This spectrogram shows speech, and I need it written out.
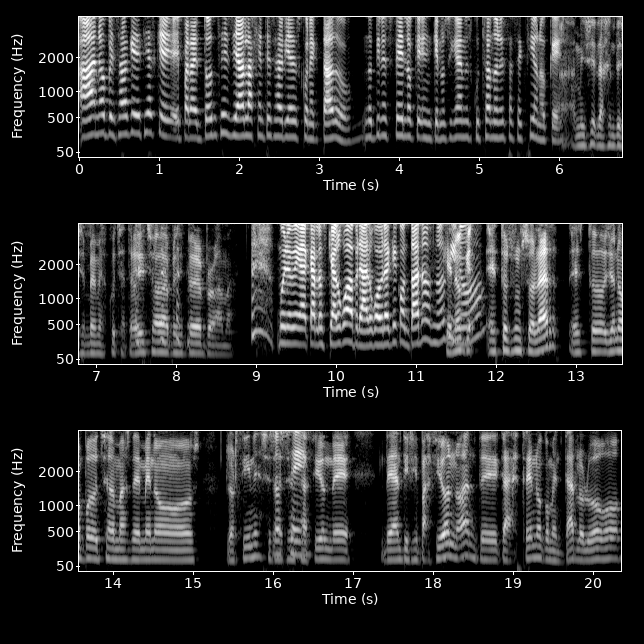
Ah, no, pensaba que decías que para entonces ya la gente se habría desconectado. ¿No tienes fe en, lo que, en que nos sigan escuchando en esta sección o qué? A mí sí la gente siempre me escucha, te lo he dicho al principio del programa. Bueno, venga, Carlos, que algo habrá, algo habrá que contarnos, ¿no? que si no, no... que esto es un solar, esto yo no puedo echar más de menos los cines, esa Lo sensación de, de anticipación, ¿no? Ante cada estreno, comentarlo luego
